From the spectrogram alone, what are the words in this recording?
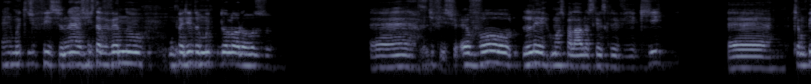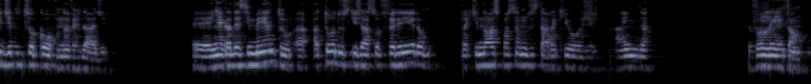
É muito difícil, né? A gente está vivendo um período muito doloroso. É difícil. Eu vou ler umas palavras que eu escrevi aqui, é, que é um pedido de socorro, na verdade. É, em agradecimento a, a todos que já sofreram, para que nós possamos estar aqui hoje ainda. Eu vou ler então.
